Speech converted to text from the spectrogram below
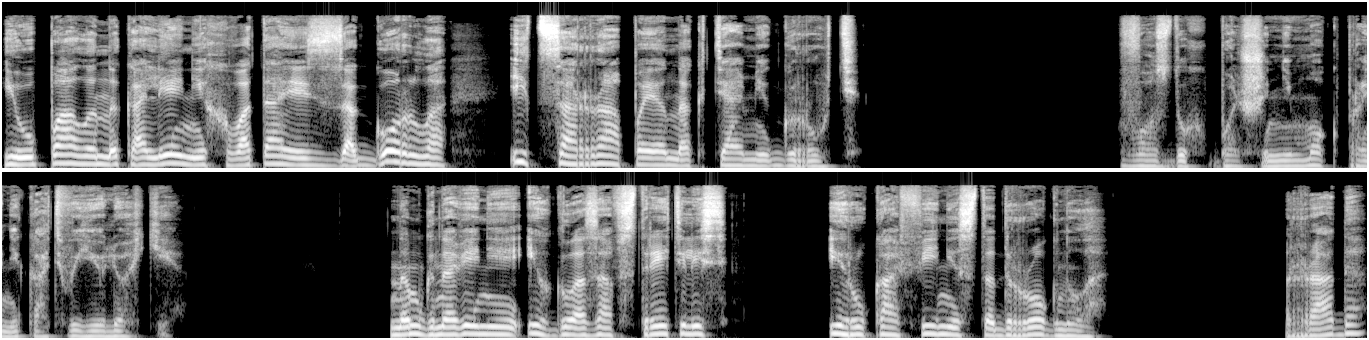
и упала на колени, хватаясь за горло и царапая ногтями грудь. Воздух больше не мог проникать в ее легкие. На мгновение их глаза встретились, и рука Финиста дрогнула. Рада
